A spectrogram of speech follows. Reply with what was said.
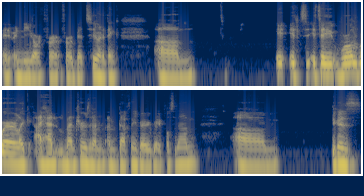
in, in, New York for, for a bit too. And I think um, it, it's it's a world where like I had mentors, and I'm, I'm definitely very grateful to them. Um, because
